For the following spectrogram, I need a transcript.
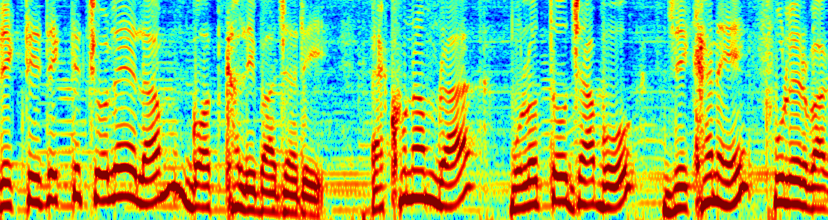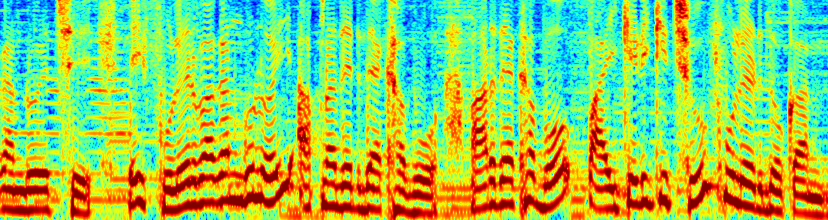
দেখতে দেখতে চলে এলাম গদখালি বাজারে। এখন আমরা মূলত যাব যেখানে ফুলের বাগান রয়েছে। এই ফুলের বাগানগুলোই আপনাদের দেখাবো। আর দেখাবো পাইকারি কিছু ফুলের দোকান।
